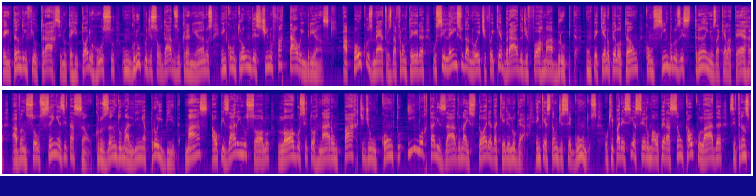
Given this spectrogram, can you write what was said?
Tentando infiltrar-se no território russo, um grupo de soldados ucranianos encontrou um destino fatal em Briansk. A poucos metros da fronteira, o silêncio da noite foi quebrado de forma abrupta. Um pequeno pelotão, com símbolos estranhos àquela terra, avançou sem hesitação, cruzando uma linha proibida. Mas, ao pisarem no solo, logo se tornaram parte de um conto imortalizado na história daquele lugar. Em questão de segundos, o que parecia ser uma operação calculada se transformou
